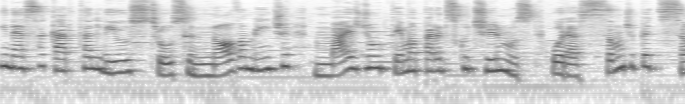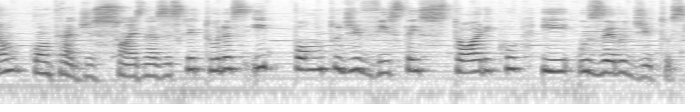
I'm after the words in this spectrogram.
e nessa carta Lewis trouxe novamente mais de um tema para discutirmos: oração de petição, contradições nas escrituras e ponto de vista histórico e os eruditos.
